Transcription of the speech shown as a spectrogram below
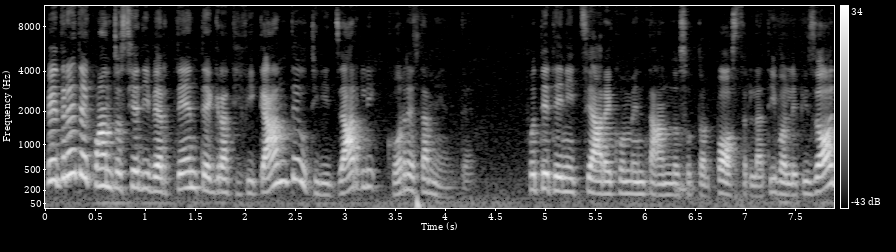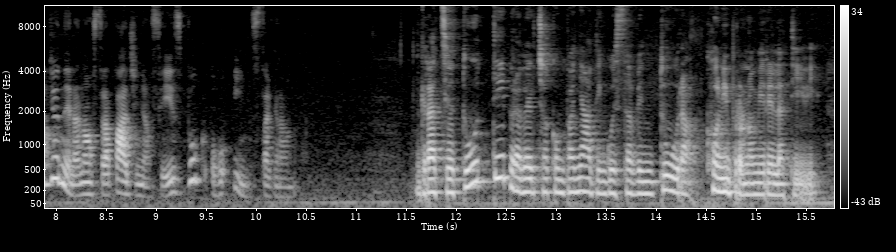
vedrete quanto sia divertente e gratificante utilizzarli correttamente. Potete iniziare commentando sotto al post relativo all'episodio nella nostra pagina Facebook o Instagram. Grazie a tutti per averci accompagnati in questa avventura con i pronomi relativi.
